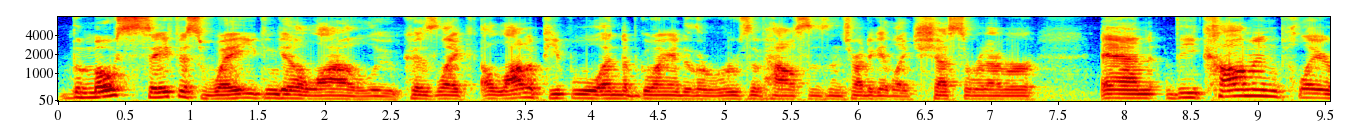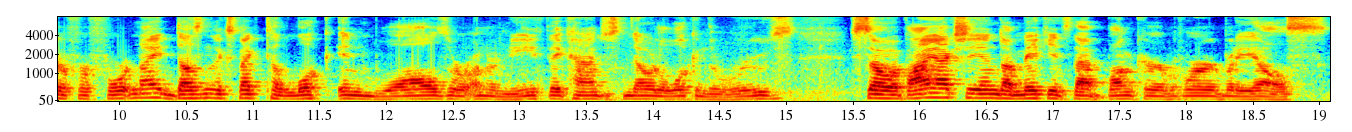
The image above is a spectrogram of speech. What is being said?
the most safest way you can get a lot of loot, because like a lot of people will end up going into the roofs of houses and try to get like chests or whatever, and the common player for Fortnite doesn't expect to look in walls or underneath. They kind of just know to look in the roofs. So if I actually end up making it to that bunker before everybody else,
